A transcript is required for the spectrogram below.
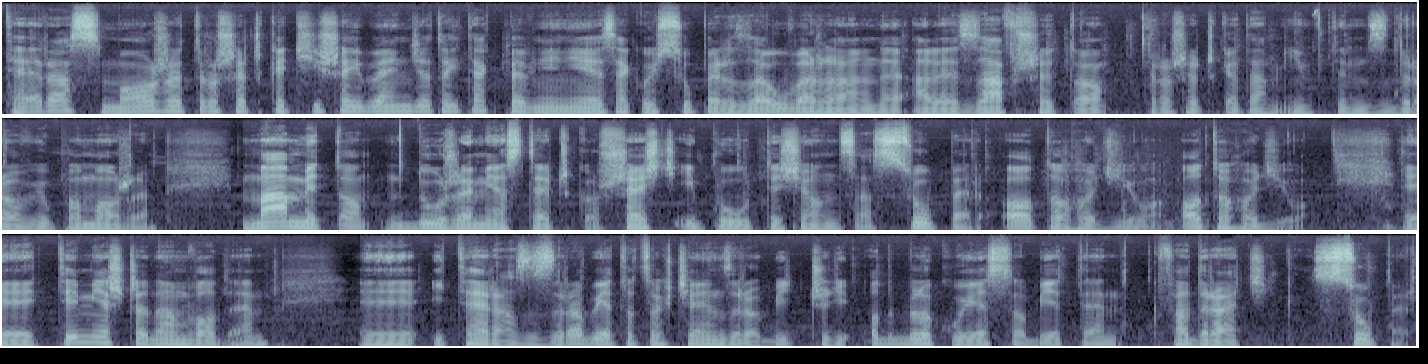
teraz może troszeczkę ciszej będzie, to i tak pewnie nie jest jakoś super zauważalne, ale zawsze to troszeczkę tam im w tym zdrowiu pomoże. Mamy to, duże miasteczko, 6,5 tysiąca, super, o to chodziło, o to chodziło. Yy, tym jeszcze dam wodę. I teraz zrobię to, co chciałem zrobić, czyli odblokuję sobie ten kwadracik. Super.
